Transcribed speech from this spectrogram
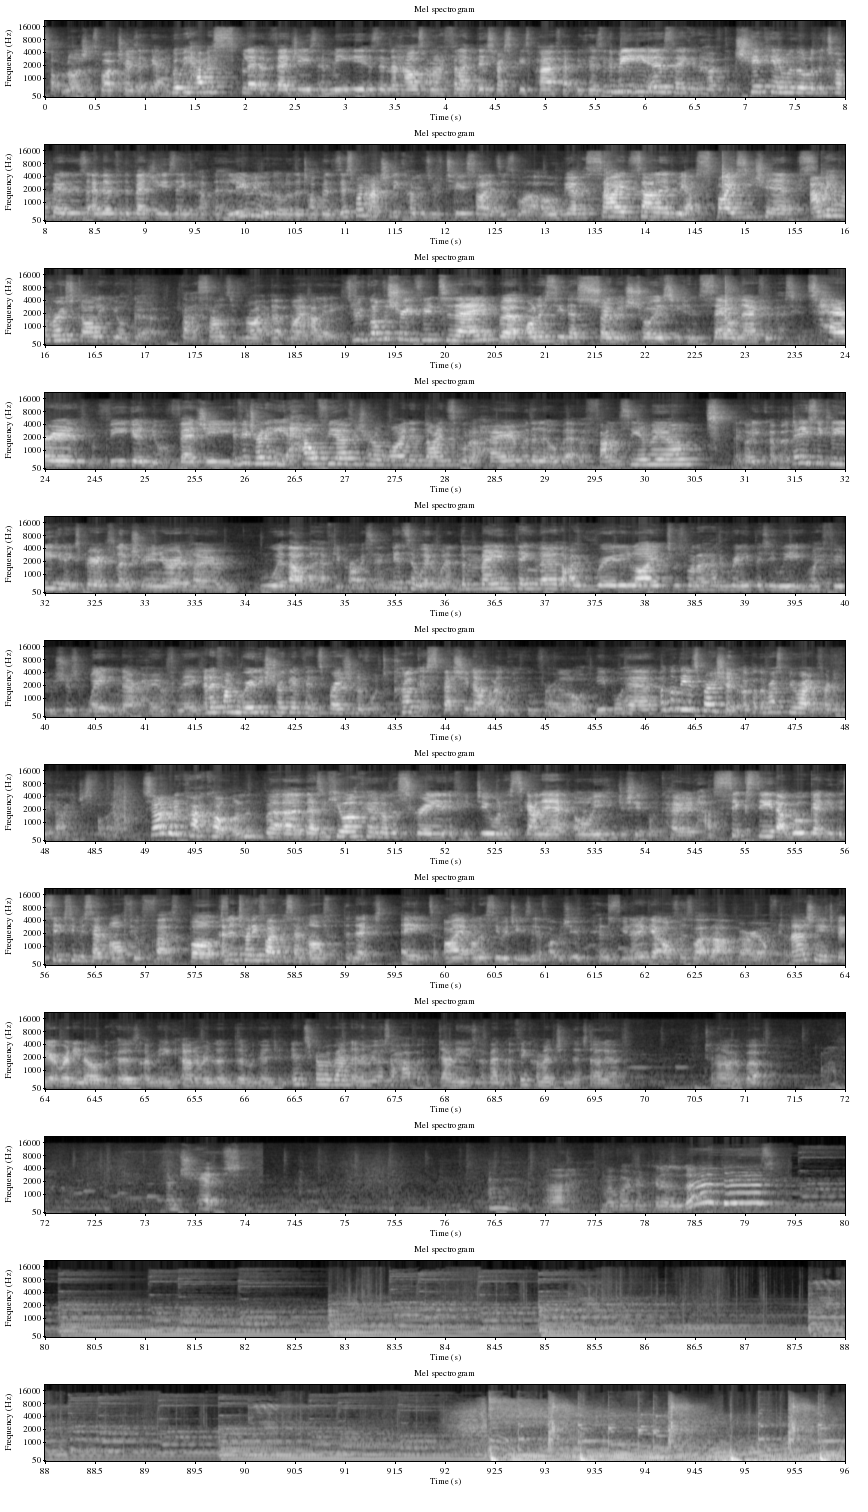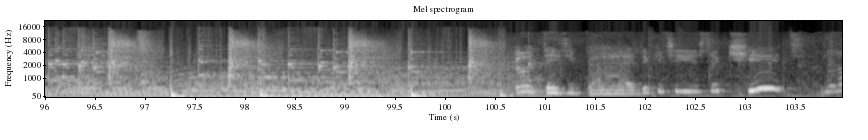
top notch that's why I've chosen it again but we have a split of veggies and meat eaters in the house and I feel like this recipe is perfect because for the meat eaters they can have the chicken with all of the toppings and then for the veggies they can have the halloumi with all of the toppings this one actually comes with two sides as well we have a side salad we have spicy chips and we have a roast garlic yogurt that sounds right up my alley. So we've gone for street food today, but honestly, there's so much choice. You can say on there if you're pescatarian, if you're vegan, you're veggie. If you're trying to eat healthier, if you're trying to wine and dine someone at home with a little bit of a meal, they got you covered. Basically, you can experience luxury in your own home without the hefty pricing. It's a win-win. The main thing though that I really liked was when I had a really busy week, my food was just waiting there at home for me. And if I'm really struggling for inspiration of what to cook, especially now that I'm cooking for a lot of people here, I got the inspiration. I got the recipe right in front of me that I can just follow. So I'm gonna crack on, but uh, there's a QR code on the screen if you do wanna scan it, or you can just use my code, Haz 60, that will get you the 60% off your first box, and then 25% off the next eight. I honestly would use it if I was you, because you don't get offers like that very often. I actually need to go get ready now because I'm meeting Anna in London. We're going to an Instagram event, and then we also have Danny's event. I think I mentioned this earlier tonight, but oh my god, them chips. Mm. Ah, my boyfriend's gonna love this.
